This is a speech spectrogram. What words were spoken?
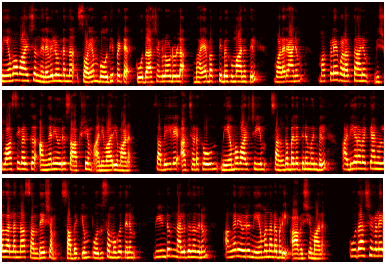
നിയമവാഴ്ച നിലവിലുണ്ടെന്ന് സ്വയം ബോധ്യപ്പെട്ട് കൂതാശകളോടുള്ള ഭയഭക്തി ബഹുമാനത്തിൽ വളരാനും മക്കളെ വളർത്താനും വിശ്വാസികൾക്ക് അങ്ങനെയൊരു സാക്ഷ്യം അനിവാര്യമാണ്. സഭയിലെ അച്ചടക്കവും നിയമവാഴ്ചയും സംഘബലത്തിനു മുൻപിൽ അടിയറവയ്ക്കാനുള്ളതല്ലെന്ന സന്ദേശം സഭയ്ക്കും പൊതുസമൂഹത്തിനും വീണ്ടും നൽകുന്നതിനും അങ്ങനെ ഒരു നിയമ നടപടി ആവശ്യമാണ്. കൂതാശകളെ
